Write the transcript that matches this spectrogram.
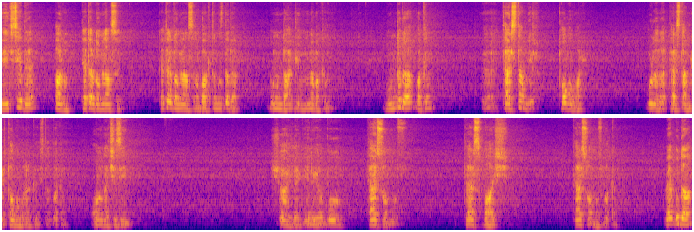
DXY'de pardon Tether dominansı. Tether dominansına baktığımızda da bunun da günlüğüne bakalım. Bunda da bakın e, tersten bir tobo var. Burada da tersten bir tobo var arkadaşlar. Bakın onu da çizeyim. Şöyle geliyor bu ters omuz, ters baş, ters omuz bakın. Ve bu da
